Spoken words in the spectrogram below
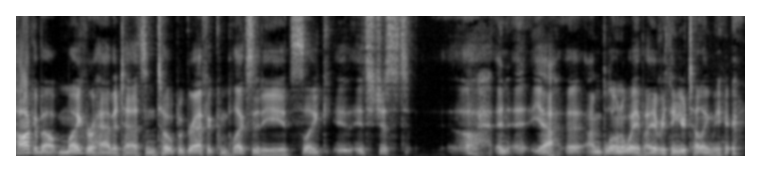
talk about microhabitats and topographic complexity. It's like it, it's just, uh, and uh, yeah, uh, I'm blown away by everything you're telling me here.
